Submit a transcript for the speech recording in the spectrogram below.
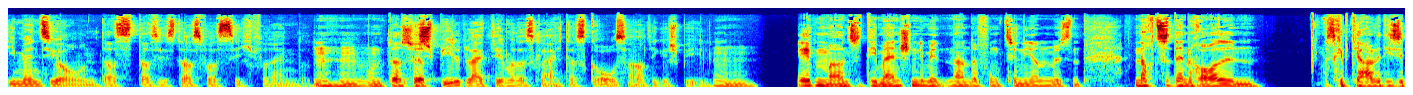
Dimension. Das, das ist das, was sich verändert. Mhm, und das, und das Spiel bleibt immer das gleiche, das großartige Spiel. Mhm. Eben, also die Menschen, die miteinander funktionieren müssen. Noch zu den Rollen es gibt ja alle diese,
